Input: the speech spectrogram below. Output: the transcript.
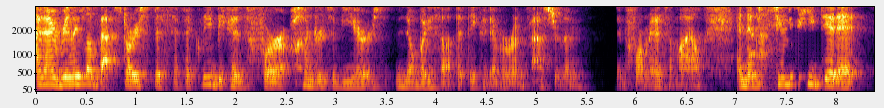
And I really love that story specifically because for hundreds of years, nobody thought that they could ever run faster than, than four minutes a mile. And then Yeah. as soon as he did it,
